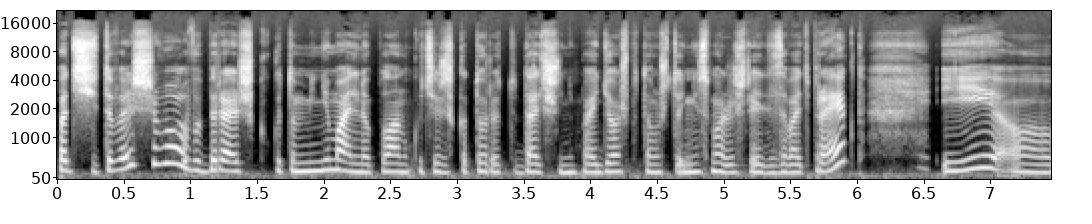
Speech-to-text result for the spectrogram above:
подсчитываешь его, выбираешь какую-то минимальную планку, через которую ты дальше не пойдешь, потому что не сможешь реализовать проект, и э,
